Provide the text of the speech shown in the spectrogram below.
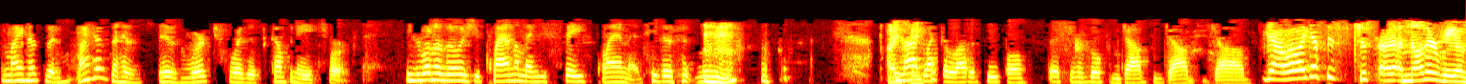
yeah. My husband, my husband has, has worked for this company for, he's one of those you plant them and he stays planted. He doesn't move. Mm-hmm. Not see. like a lot of people that you know go from job to job to job. Yeah, well, I guess it's just another way of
